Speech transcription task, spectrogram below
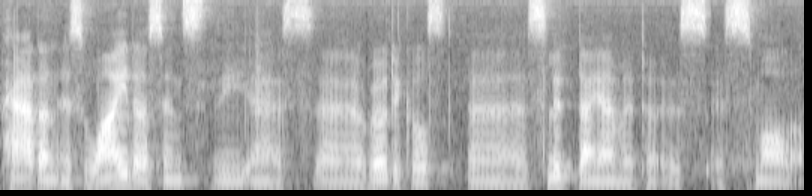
pattern is wider since the uh, uh, vertical uh, slit diameter is, is smaller.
